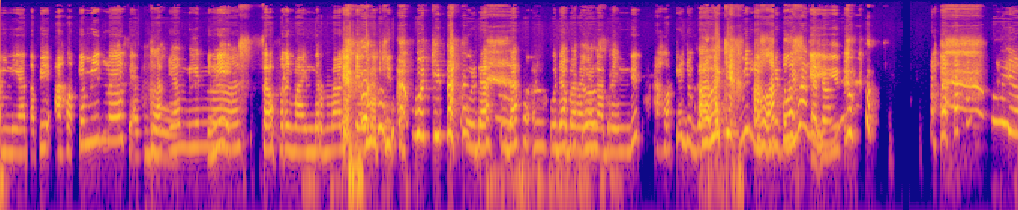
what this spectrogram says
m nih ya tapi akhlaknya minus ya. Akhlaknya minus ini self reminder banget ya buat kita. Buat kita. Udah udah udah barangnya nggak branded akhlaknya juga akhlaknya minus akhlak gitu gimana dong? gitu. oh ya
